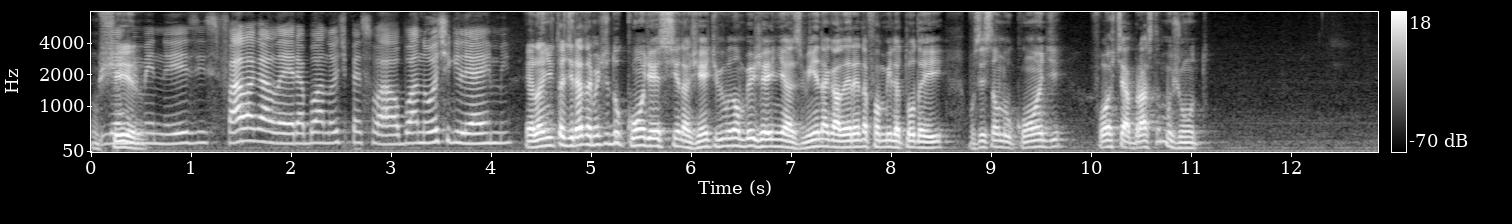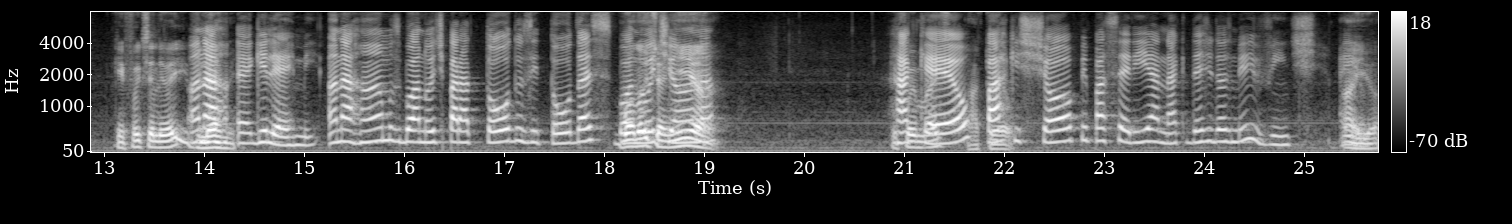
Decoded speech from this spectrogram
Um Guilherme cheiro. Menezes. Fala, galera. Boa noite, pessoal. Boa noite, Guilherme. Elane tá diretamente do Conde aí assistindo a gente, viu? Dá um beijo aí, Yasmina, a galera aí da família toda aí. Vocês estão no Conde. Forte abraço, tamo junto. Quem foi que você leu aí? Ana, Guilherme. é, Guilherme. Ana Ramos, boa noite para todos e todas. Boa, Boa, noite, noite. Ana. Raquel, Raquel. Parque Shop, parceria ANAC desde 2020. Aí, ó.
